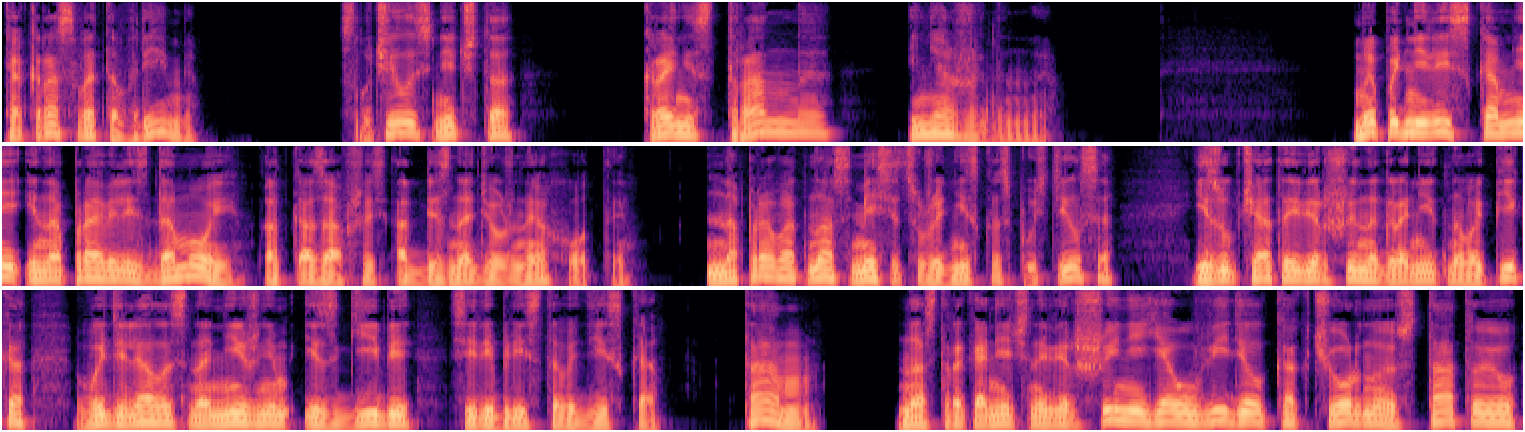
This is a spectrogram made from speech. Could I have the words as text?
Как раз в это время случилось нечто крайне странное и неожиданное. Мы поднялись с камней и направились домой, отказавшись от безнадежной охоты. Направо от нас месяц уже низко спустился, и зубчатая вершина гранитного пика выделялась на нижнем изгибе серебристого диска. Там, на остроконечной вершине, я увидел, как черную статую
